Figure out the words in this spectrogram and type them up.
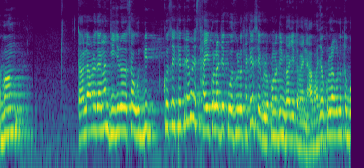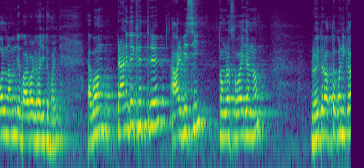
এবং তাহলে আমরা দেখলাম জি জিরো দশা উদ্ভিদ কোষের ক্ষেত্রে মানে স্থায়ী কলার যে কোষগুলো থাকে সেগুলো কোনো দিন বিভাজিত হয় না। ভাজক কলারগুলো তো বললাম যে বারবার বিভাজিত হয়। এবং প্রাণীদের ক্ষেত্রে আরবিসি তোমরা সবাই জানো, লোহিত রক্তকণিকা,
